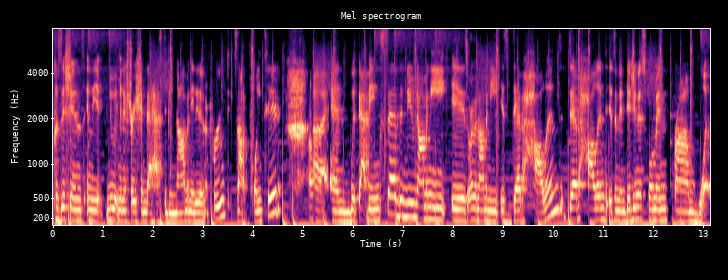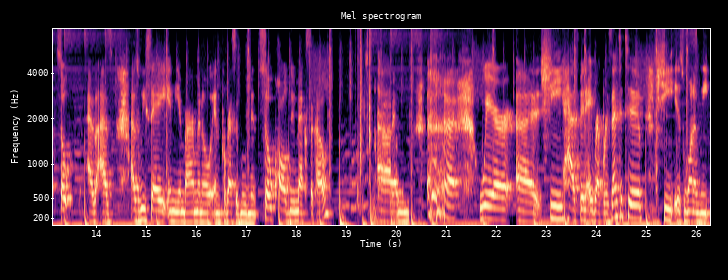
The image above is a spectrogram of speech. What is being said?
positions in the new administration that has to be nominated and approved. It's not appointed. Okay. Uh, and with that being said, the new nominee is or the nominee is Deb Haaland. Deb Haaland is an Indigenous woman from what so as as as we say in the environmental and progressive movement, so-called New Mexico um, where uh, she has been a representative. She is one of the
